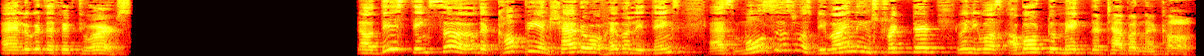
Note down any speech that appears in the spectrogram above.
and look at the fifth verse. Now these things serve the copy and shadow of heavenly things as Moses was divinely instructed when he was about to make the tabernacle.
